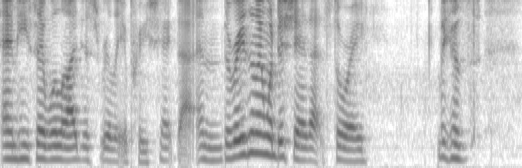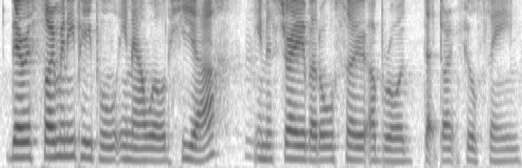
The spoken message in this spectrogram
And he said, "Well, I just really appreciate that." And the reason I wanted to share that story because there are so many people in our world here in Australia but also abroad that don't feel seen.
